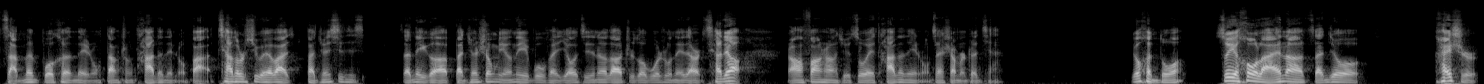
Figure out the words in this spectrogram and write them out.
咱们播客的内容当成他的内容，把掐头去尾，把版权信息在那个版权声明那一部分由津津乐道制作播出那段掐掉，然后放上去作为他的内容，在上面赚钱，有很多。所以后来呢，咱就开始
